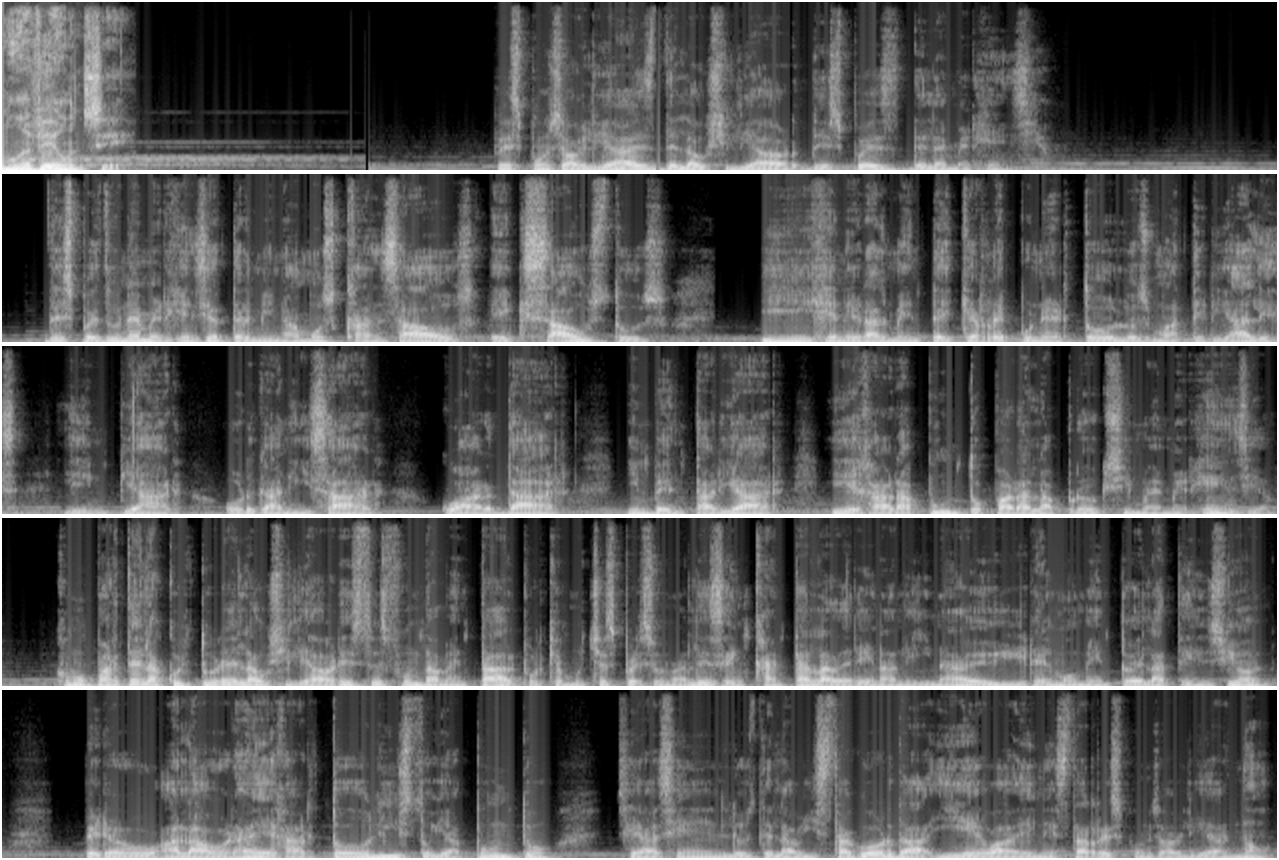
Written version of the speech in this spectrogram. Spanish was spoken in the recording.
911. Responsabilidades del auxiliador después de la emergencia. Después de una emergencia terminamos cansados, exhaustos y generalmente hay que reponer todos los materiales, limpiar, organizar, guardar, inventariar y dejar a punto para la próxima emergencia. Como parte de la cultura del auxiliador esto es fundamental porque a muchas personas les encanta la adrenalina de vivir el momento de la tensión, pero a la hora de dejar todo listo y a punto se hacen los de la vista gorda y evaden esta responsabilidad. No,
